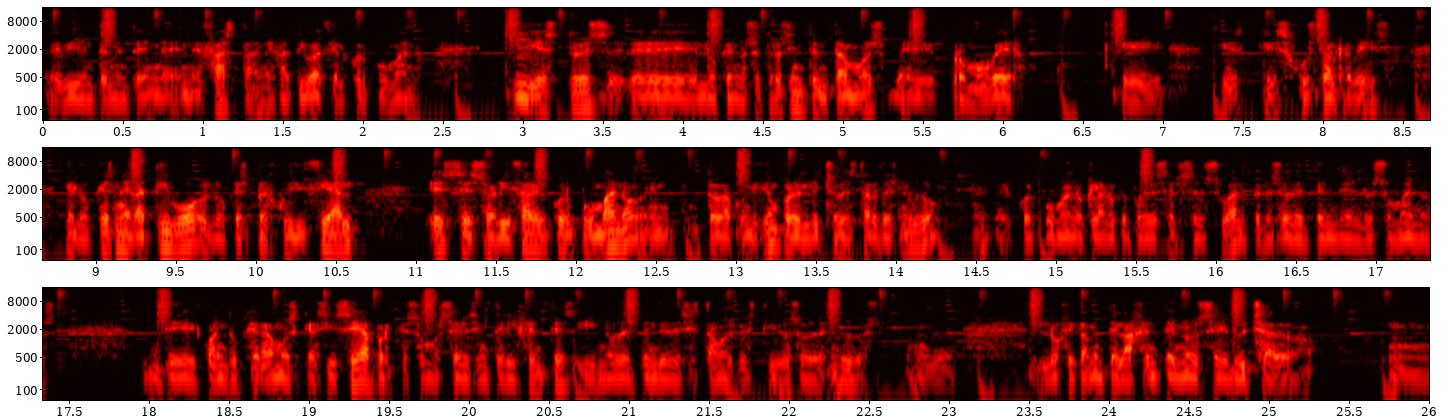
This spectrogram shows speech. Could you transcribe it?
evidentemente, nefasta, negativa hacia el cuerpo humano. Y mm. esto es eh, lo que nosotros intentamos promover, que, es, justo al revés, que lo que es negativo, lo que es perjudicial, es sexualizar el cuerpo humano en toda condición por el hecho de estar desnudo. ¿eh? El cuerpo humano, claro que puede ser sexual, pero eso depende en los humanos de cuando queramos que así sea, porque somos seres inteligentes y no depende de si estamos vestidos o desnudos. Eh, lógicamente la gente no se ducha mm,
